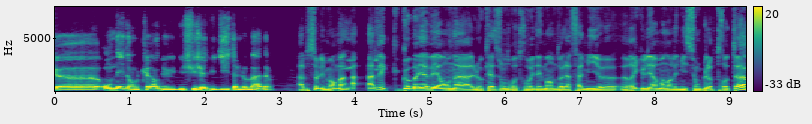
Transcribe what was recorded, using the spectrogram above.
euh, on est dans le cœur du, du sujet du digital nomade. Absolument. Bah, Et- avec Go by AVA, on a l'occasion de retrouver des membres de la famille euh, régulièrement dans l'émission Globetrotter,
